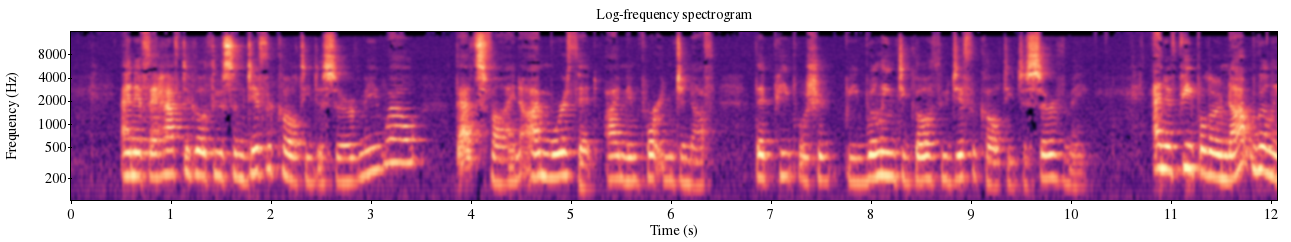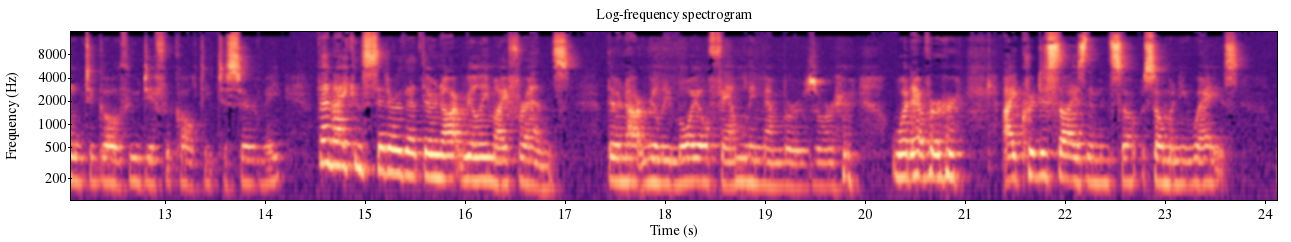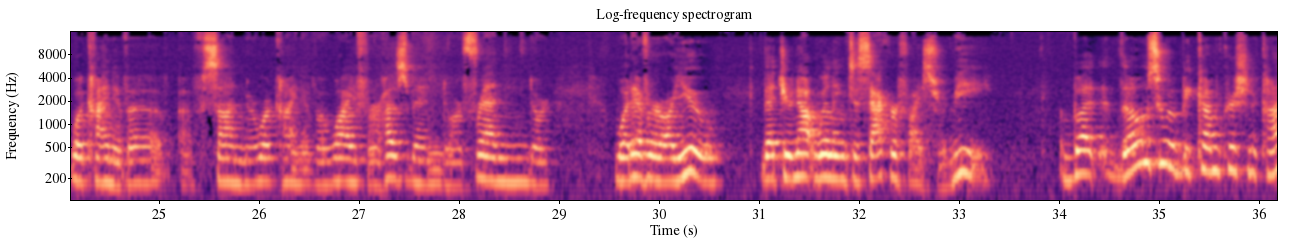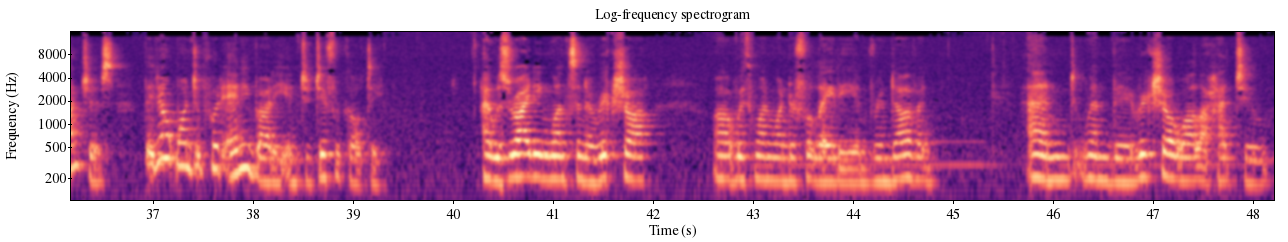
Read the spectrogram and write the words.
And if they have to go through some difficulty to serve me, well, that's fine. I'm worth it. I'm important enough that people should be willing to go through difficulty to serve me. And if people are not willing to go through difficulty to serve me, then I consider that they're not really my friends. They're not really loyal family members or whatever. I criticize them in so, so many ways. What kind of a, son or what kind of a wife or husband or friend or whatever are you that you're not willing to sacrifice for me? But those who have become Krishna conscious, they don't want to put anybody into difficulty. I was riding once in a rickshaw uh, with one wonderful lady in Vrindavan, and when the rickshawwala had to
